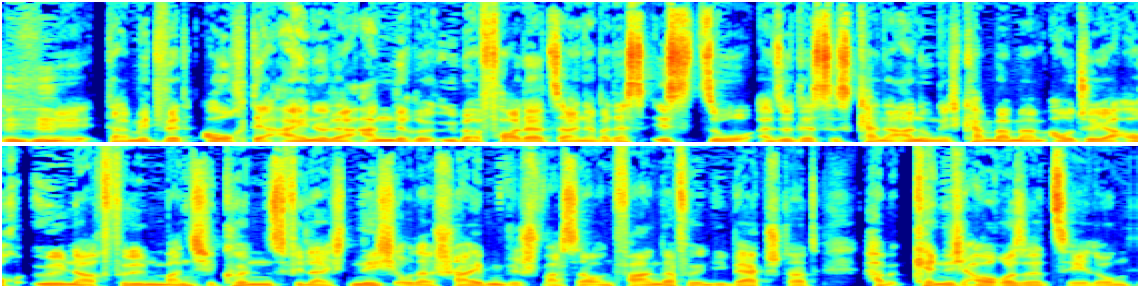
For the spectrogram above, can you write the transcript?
Mhm. Äh, damit wird auch der ein oder andere überfordert sein, aber das ist so. Also das ist keine Ahnung. Ich kann bei meinem Auto ja auch Öl nachfüllen. Manche können es vielleicht nicht oder Scheibenwischwasser und fahren dafür in die Werkstatt. Kenne ich auch aus Erzählungen.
